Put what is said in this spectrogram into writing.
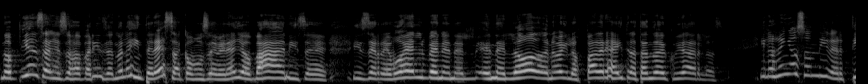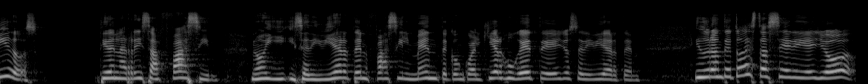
no piensan en sus apariencias, no les interesa cómo se ven, ellos van y se, y se revuelven en el, en el lodo, ¿no? Y los padres ahí tratando de cuidarlos. Y los niños son divertidos, tienen la risa fácil, ¿no? Y, y se divierten fácilmente, con cualquier juguete ellos se divierten. Y durante toda esta serie yo,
